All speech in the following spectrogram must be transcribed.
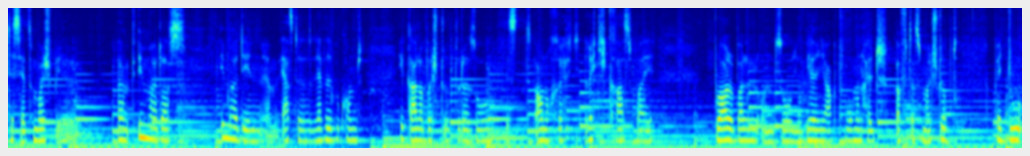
dass er zum Beispiel ähm, immer das immer den ähm, erste Level bekommt, egal ob er stirbt oder so. Ist auch noch recht, richtig krass bei Brawl Ball und so Juwelenjagd, wo man halt öfters mal stirbt. Bei, du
